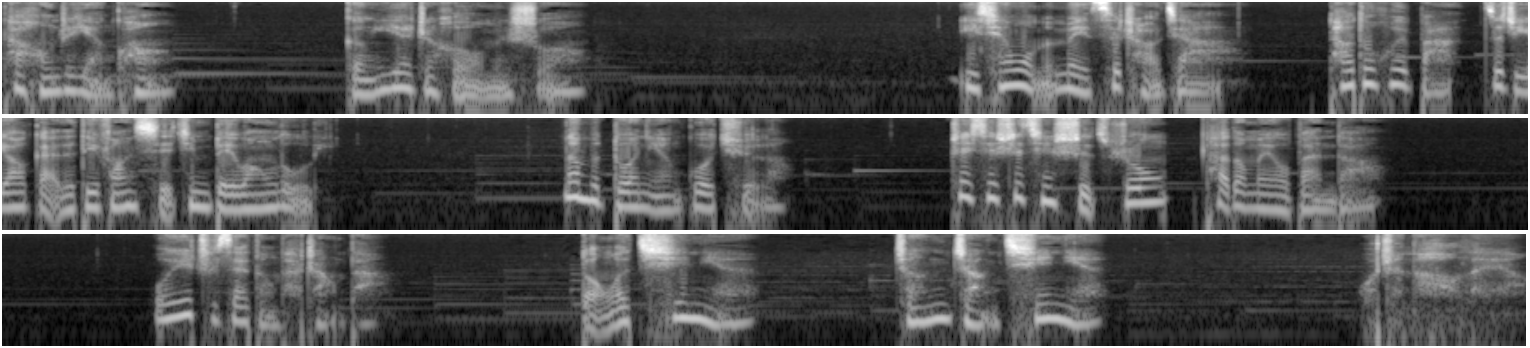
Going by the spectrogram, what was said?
他红着眼眶，哽咽着和我们说：“以前我们每次吵架，他都会把自己要改的地方写进备忘录里。那么多年过去了。”这些事情始终他都没有办到。我一直在等他长大，等了七年，整整七年。我真的好累啊！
